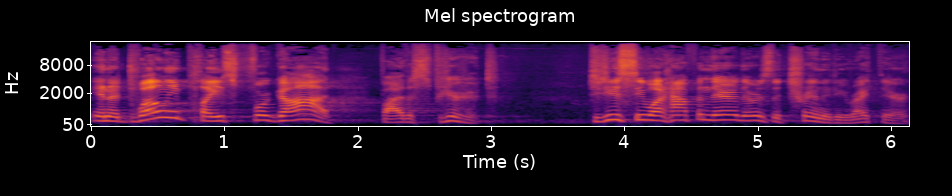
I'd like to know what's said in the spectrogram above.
in a dwelling place for God by the Spirit. Did you see what happened there? There was the Trinity right there.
